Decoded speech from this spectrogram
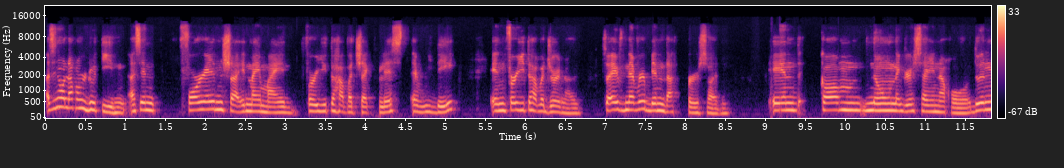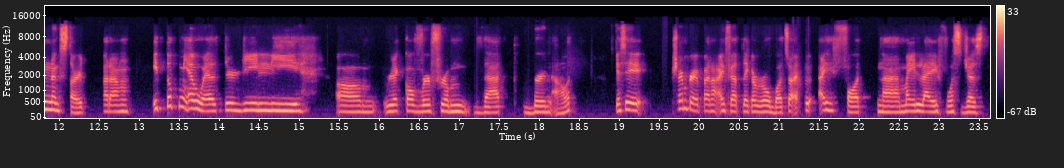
As in wala akong routine. As in foreign siya in my mind for you to have a checklist every day and for you to have a journal. So I've never been that person. And come nung nag-resign ako, dun nag-start, parang it took me a while to really um, recover from that burnout. Kasi, syempre, parang I felt like a robot. So I, I thought na my life was just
